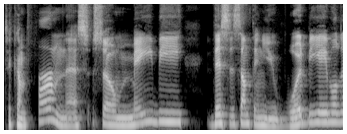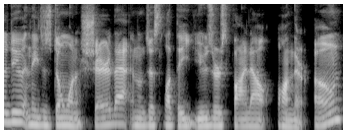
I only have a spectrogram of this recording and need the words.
to confirm this, so maybe this is something you would be able to do and they just don't want to share that and just let the users find out on their own.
